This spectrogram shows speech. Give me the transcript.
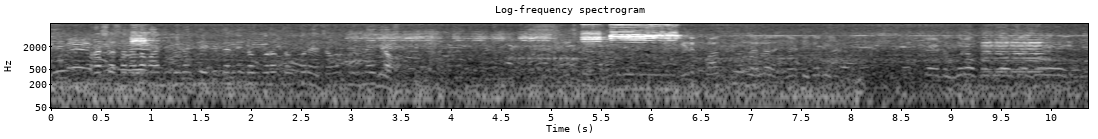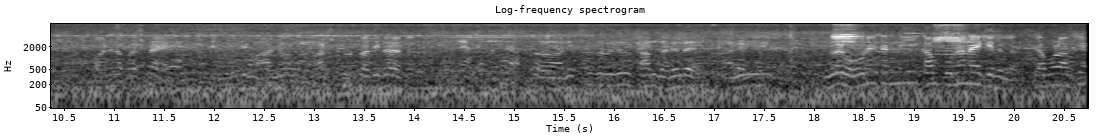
ही प्रशासनाला माझी विनंती आहे की त्यांनी लवकरात लवकर याच्यावर निर्णय घ्यावा गेले पाच दिवस झालं या ठिकाणी त्या डोंगराव कोंडगावचा जो पाण्याचा प्रश्न आहे की महाजन महाराष्ट्र प्राधिकरण अनेक सगळं काम झालेलं आहे आणि वेळ होऊनही त्यांनी काम पूर्ण नाही केलेलं. त्यामुळे आमचे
